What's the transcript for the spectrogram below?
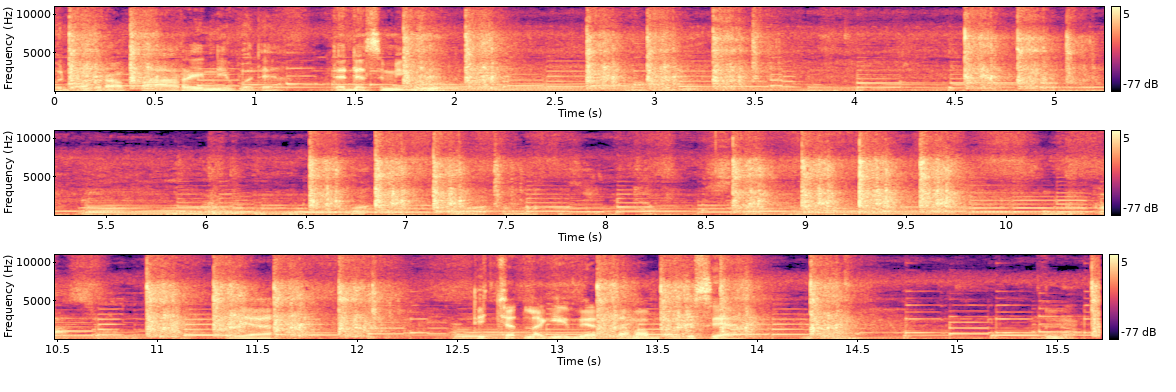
Udah berapa hari nih buat ya? Ada seminggu. Iya. Dicat lagi biar tambah bagus ya. Ada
